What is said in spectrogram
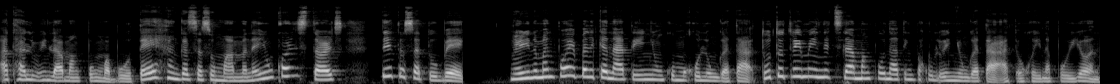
at haluin lamang pong mabuti hanggang sa sumama na yung cornstarch dito sa tubig. Ngayon naman po ay balikan natin yung kumukulong gata. 2 to 3 minutes lamang po nating pakuluin yung gata at okay na po yon.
